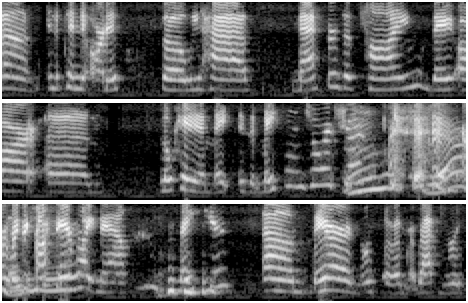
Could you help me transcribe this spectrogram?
um, independent artists. So we have Masters of Time. They are um, located in Ma- is it Macon, Georgia? Mm-hmm. Yeah, I'm talk there right now. Macon. um, they are a rap group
